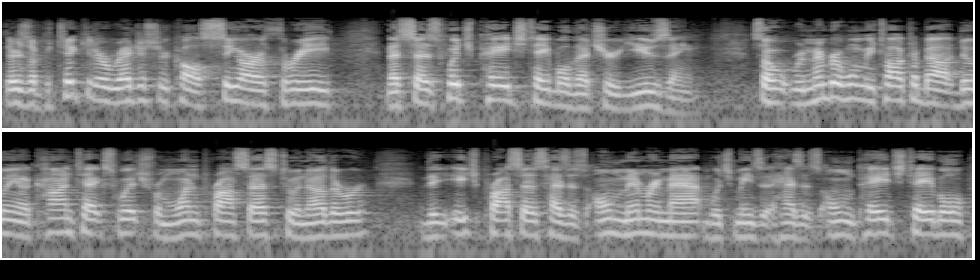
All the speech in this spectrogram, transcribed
There's a particular register called CR3 that says which page table that you're using. So remember when we talked about doing a context switch from one process to another? The, each process has its own memory map, which means it has its own page table.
